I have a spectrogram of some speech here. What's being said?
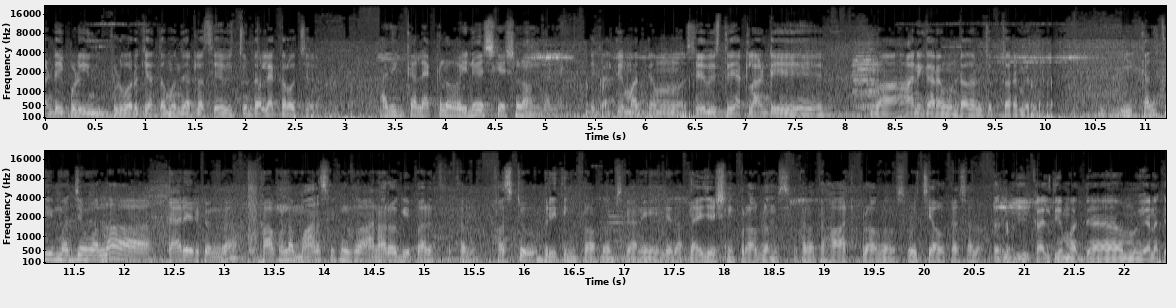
అంటే ఇప్పుడు ఇప్పుడు వరకు ఎంతమంది అట్లా సేవించుంటారు? లెక్కలు వచ్చాయి. అది ఇంకా లెక్కలు ఇన్వెస్టిగేషన్లో ఉందండి. అంటే కల్తీ మద్యం సేవిస్తే ఎట్లాంటి ఆ, హానికరంగా ఉంటుందని చెప్తారా మీరు? ఈ కల్తీ మద్యం వల్ల శారీరకంగా కాకుండా మానసికంగా అనారోగ్య పరిస్థితులు ఫస్ట్ బ్రీతింగ్ ప్రాబ్లమ్స్ కానీ లేదా డైజెషన్ ప్రాబ్లమ్స్ తర్వాత హార్ట్ ప్రాబ్లమ్స్ వచ్చే అవకాశాలు ఈ కల్తీ మద్యం వెనక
